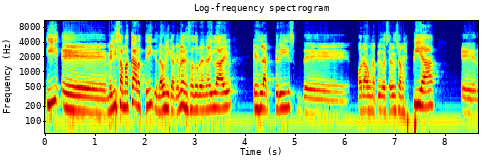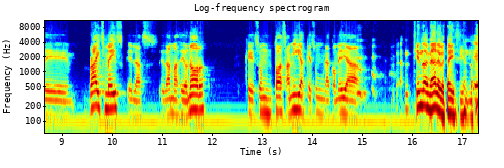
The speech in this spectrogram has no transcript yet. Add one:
Y eh, Melissa McCarthy, que es la única que no es de Saturday Night Live, que es la actriz de ahora una película que se llama Espía, eh, de Bridesmaids, que las damas de honor, que son todas amigas, que es una comedia. No entiendo nada de lo que está diciendo. Eh,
